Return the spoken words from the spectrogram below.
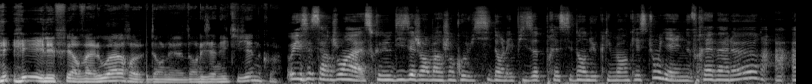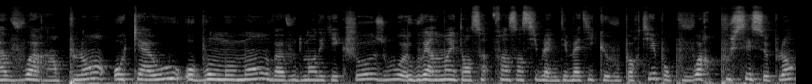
et les faire valoir dans, dans les années qui viennent. Quoi. Oui, ça, ça rejoint à ce que nous disait Jean-Marc Jancovici dans l'épisode précédent du climat en question. Il y a une vraie valeur à avoir un plan au cas où, au bon moment, on va vous demander quelque chose ou le gouvernement est enfin sensible à une thématique que vous portiez pour pouvoir pousser ce plan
